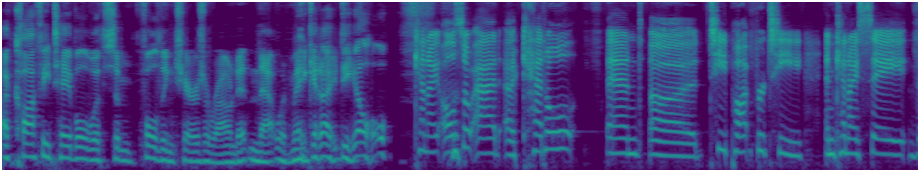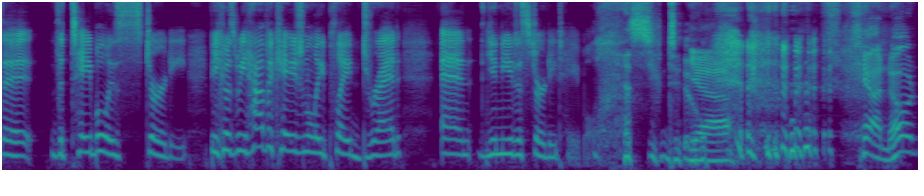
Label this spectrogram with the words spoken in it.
a coffee table with some folding chairs around it, and that would make it ideal. Can I also add a kettle and a teapot for tea? And can I say that the table is sturdy? Because we have occasionally played Dread, and you need a sturdy table. Yes, you do. Yeah. yeah, no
